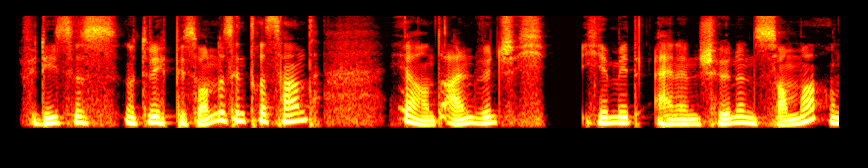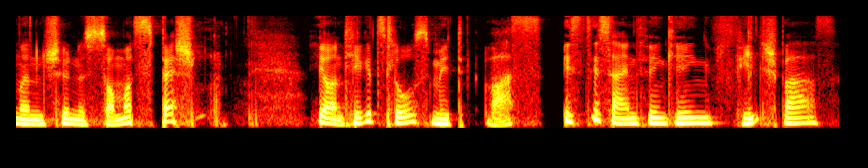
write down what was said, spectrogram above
für die ist es natürlich besonders interessant. Ja, und allen wünsche ich hiermit einen schönen Sommer und ein schönes Sommer-Special. Ja, und hier geht's los mit Was ist Design Thinking? Viel Spaß!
